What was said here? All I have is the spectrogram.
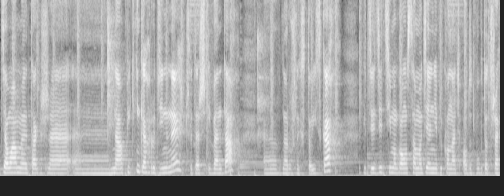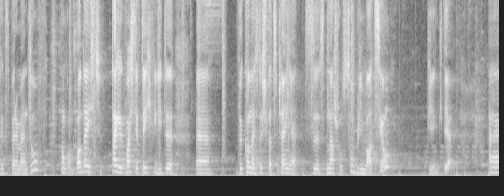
działamy także e, na piknikach rodzinnych czy też eventach e, na różnych stoiskach, gdzie dzieci mogą samodzielnie wykonać od dwóch do trzech eksperymentów. Mogą podejść, tak jak właśnie w tej chwili Ty, e, wykonać doświadczenie z, z naszą sublimacją. Pięknie. E,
